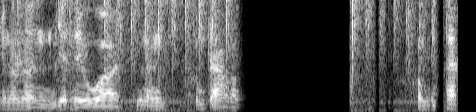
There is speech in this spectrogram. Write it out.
Cho nên là giới thiệu à, chức năng chống trào là không chính xác.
